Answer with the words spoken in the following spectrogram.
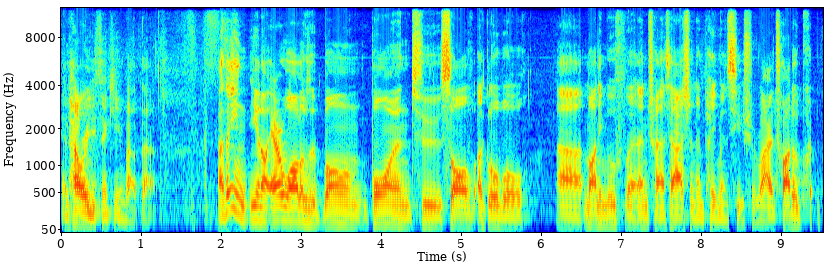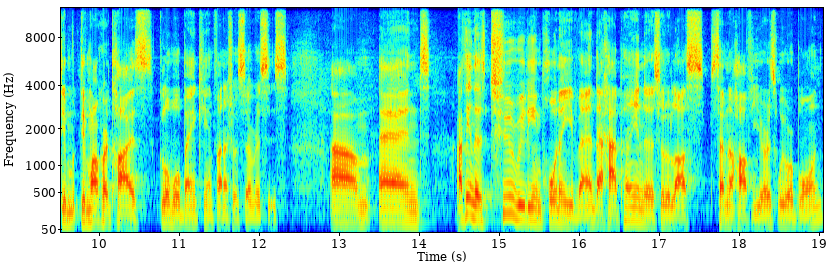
and how are you thinking about that? I think, you know, Airwallex was born, born to solve a global uh, money movement and transaction and payments issue, right? Try to democratize global banking and financial services. Um, and I think there's two really important events that happened in the sort of last seven and a half years we were born.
